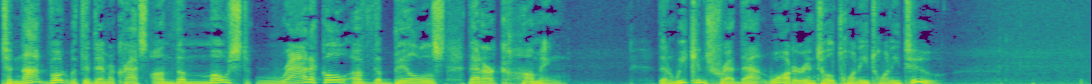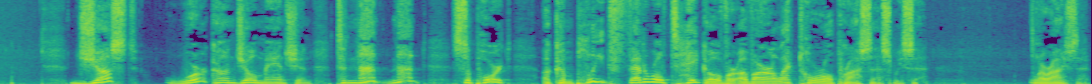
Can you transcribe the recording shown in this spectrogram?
to not vote with the Democrats on the most radical of the bills that are coming, then we can tread that water until 2022. Just work on Joe Manchin to not, not support a complete federal takeover of our electoral process, we said. Or I said.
